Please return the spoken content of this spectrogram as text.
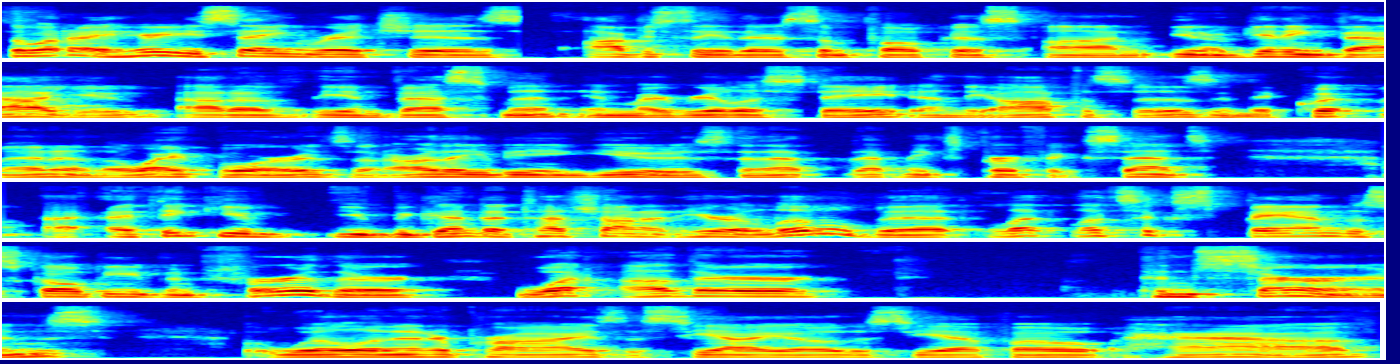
So what I hear you saying, Rich, is obviously there's some focus on you know getting value out of the investment in my real estate and the offices and the equipment and the whiteboards and are they being used? And that that makes perfect sense. I, I think you you've begun to touch on it here a little bit. Let let's expand the scope even further. What other concerns will an enterprise, the CIO, the CFO have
